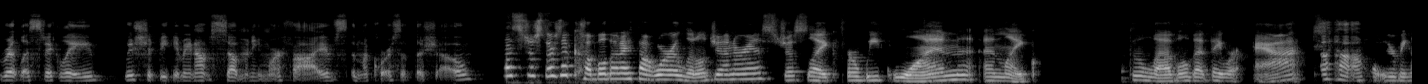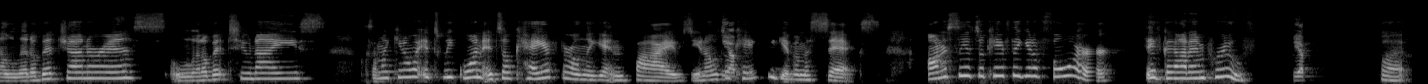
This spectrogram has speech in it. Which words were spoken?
realistically, we should be giving out so many more fives in the course of the show. That's just there's a couple that I thought were a little generous, just like for week one and like the level that they were at. Uh huh. We were being a little bit generous, a little bit too nice. Because I'm like, you know what? It's week one. It's okay if they're only getting fives. You know, it's Yep. okay if we give them a six. Honestly, it's okay if they get a four. They've got to improve. Yep. But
